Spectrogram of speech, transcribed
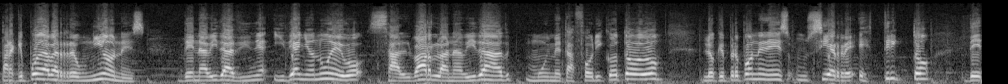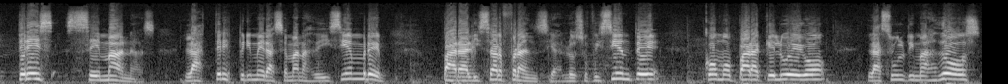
Para que pueda haber reuniones de Navidad y de Año Nuevo, salvar la Navidad, muy metafórico todo, lo que proponen es un cierre estricto de tres semanas. Las tres primeras semanas de diciembre, paralizar Francia, lo suficiente como para que luego las últimas dos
